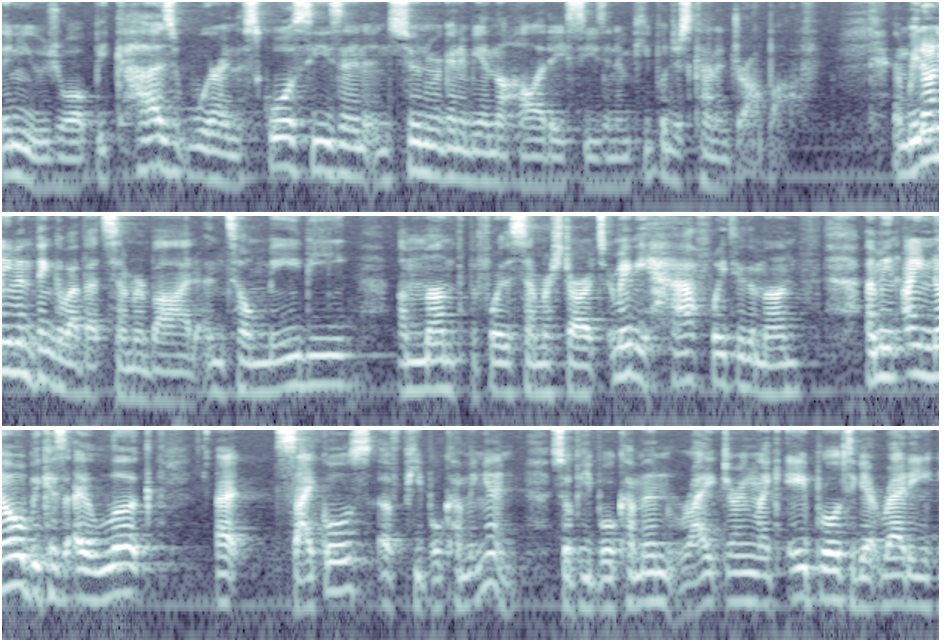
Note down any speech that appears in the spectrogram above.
than usual because we're in the school season and soon we're going to be in the holiday season and people just kind of drop off. And we don't even think about that summer bod until maybe a month before the summer starts or maybe halfway through the month. I mean, I know because I look at cycles of people coming in. So people come in right during like April to get ready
